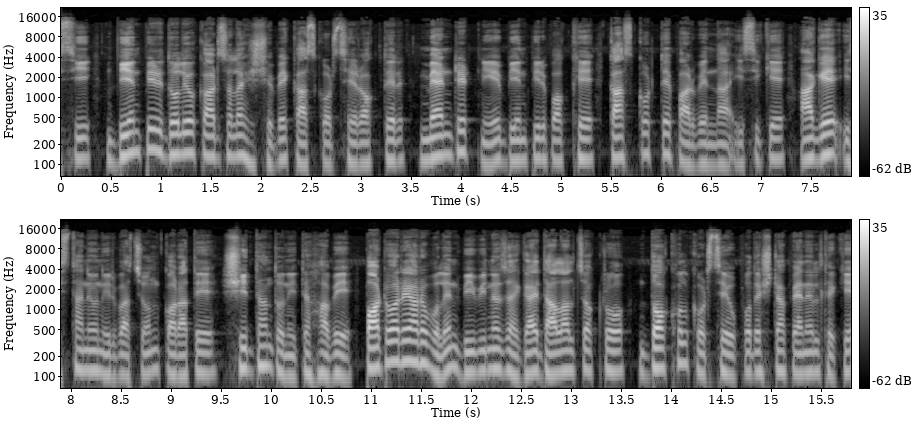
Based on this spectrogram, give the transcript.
ইসি বিএনপির দলীয় কার্যালয় হিসেবে কাজ করছে। রক্তের ম্যান্ডেট নিয়ে বিএনপির পক্ষে কাজ করতে পারবেন না। ইসিকে আগে স্থানীয় নির্বাচন করাতে সিদ্ধান্ত নিতে হবে। পাটোয়ারে আরও বলেন, বিভিন্ন জায়গায় দালাল চক্র দখল করছে। উপদেষ্টা প্যানেল থেকে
